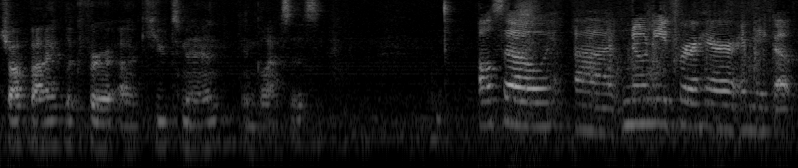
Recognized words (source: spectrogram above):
drop by, look for a cute man in glasses. Also, uh, no need for hair and makeup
